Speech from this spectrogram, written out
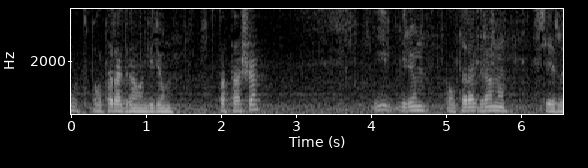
Вот полтора грамма берем поташа и берем полтора грамма серы.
